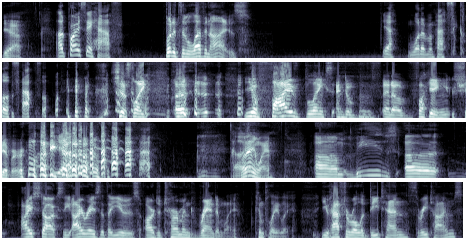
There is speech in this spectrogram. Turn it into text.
yeah. I'd probably say half. But it's at 11 eyes. Yeah, one of them has to close half the way. Just like uh, uh, you have five blinks and a and a fucking shiver. like, Yeah. But anyway, um, these uh, eye stalks, the eye rays that they use, are determined randomly, completely. You have to roll a d10 three times,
